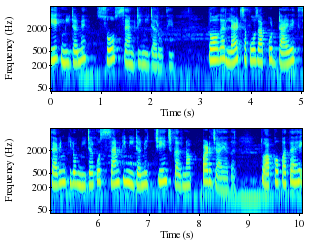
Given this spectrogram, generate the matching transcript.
एक मीटर में सौ सेंटीमीटर होते हैं। तो अगर लेट सपोज़ आपको डायरेक्ट सेवन किलोमीटर को सेंटीमीटर में चेंज करना पड़ जाए अगर तो आपको पता है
